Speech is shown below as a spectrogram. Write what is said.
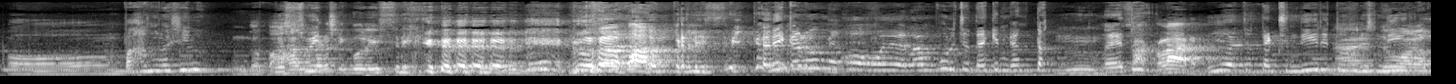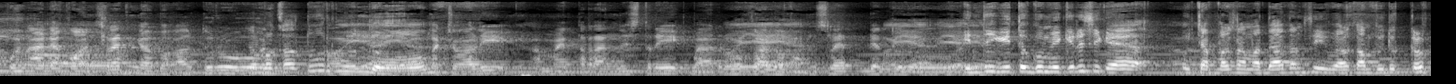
Oh. Paham gak sih lu? Enggak paham Nge-switch. berarti gue listrik. gue gak paham perlistrikan. Ini kan lu mau kalau lampu lu cetekin kan tek. Hmm, nah itu saklar. Iya cetek sendiri tuh nah udah itu sendiri. walaupun ada konslet nggak bakal turun Gak bakal turun Oh, iya, dong. iya. kecuali meteran listrik baru Oh, iya, kalau iya. konslet dia Oh, turun iya, iya. Inti gitu gue mikirnya sih kayak ucapan selamat datang sih welcome to the club.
